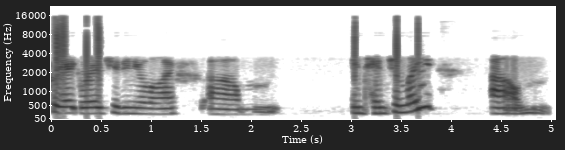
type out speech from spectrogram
create gratitude in your life um, intentionally. Um,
